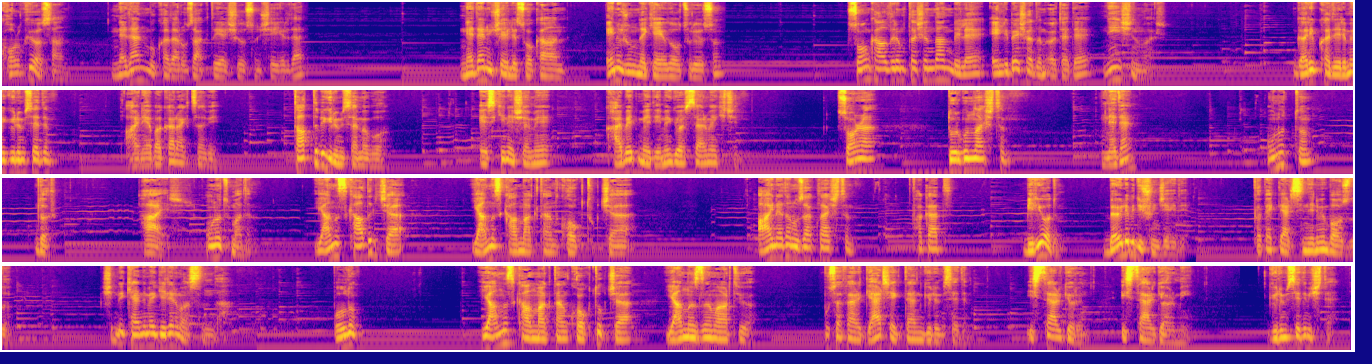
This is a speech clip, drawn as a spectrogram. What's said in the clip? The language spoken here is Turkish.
Korkuyorsan neden bu kadar uzakta yaşıyorsun şehirden? Neden Üçelli sokağın en ucundaki evde oturuyorsun? Son kaldırım taşından bile 55 adım ötede ne işin var? Garip kaderime gülümsedim. Aynaya bakarak tabii. Tatlı bir gülümseme bu. Eski neşemi kaybetmediğimi göstermek için. Sonra durgunlaştım. Neden? Unuttum. Dur. Hayır, unutmadım. Yalnız kaldıkça, yalnız kalmaktan korktukça aynadan uzaklaştım. Fakat biliyordum. Böyle bir düşünceydi. Köpekler sinirimi bozdu. Şimdi kendime gelirim aslında. Buldum. Yalnız kalmaktan korktukça yalnızlığım artıyor. Bu sefer gerçekten gülümsedim. İster görün, ister görmeyin. Gülümsedim işte.''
